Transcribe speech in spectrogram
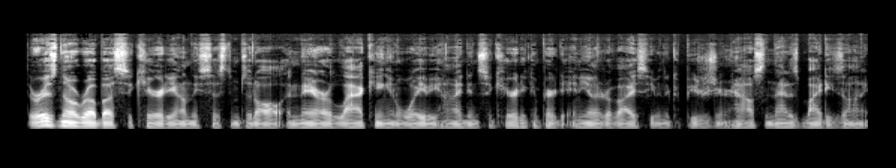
There is no robust security on these systems at all, and they are lacking and way behind in security compared to any other device, even the computers in your house, and that is by design.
